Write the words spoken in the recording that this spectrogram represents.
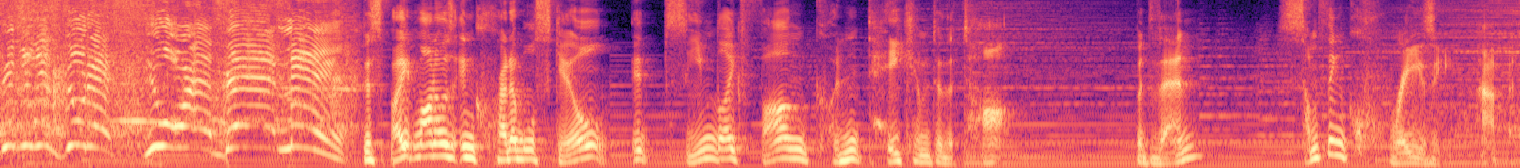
Did you just do that? You are a bad man. Despite Mono's incredible skill, it seemed like Feng couldn't take him to the top. But then, something crazy happened.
